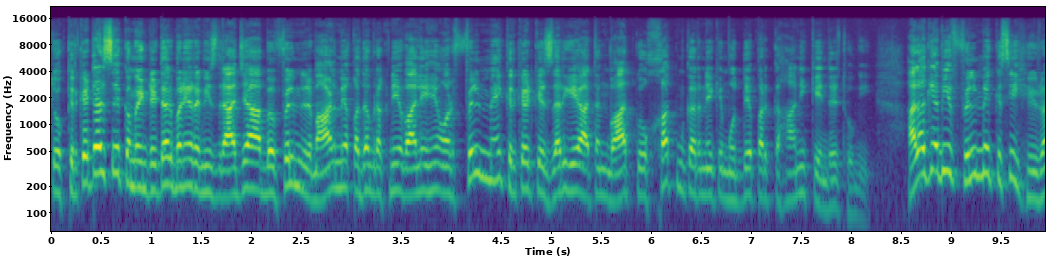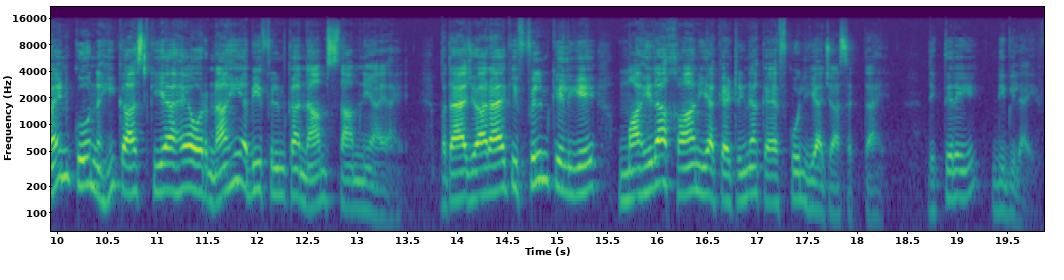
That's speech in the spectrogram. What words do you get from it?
तो क्रिकेटर से कमेंटेटर बने रमीज राजा अब फ़िल्म निर्माण में कदम रखने वाले हैं और फ़िल्म में क्रिकेट के ज़रिए आतंकवाद को खत्म करने के मुद्दे पर कहानी केंद्रित होगी। हालाँकि अभी फ़िल्म में किसी हीरोइन को नहीं कास्ट किया है और ना ही अभी फ़िल्म का नाम सामने आया है। बताया जा रहा है कि फ़िल्म के लिए माहिरा खान या कैटरीना कैफ को लिया जा सकता है। देखते रहिए डीबी लाइव।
